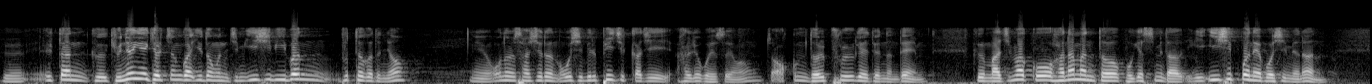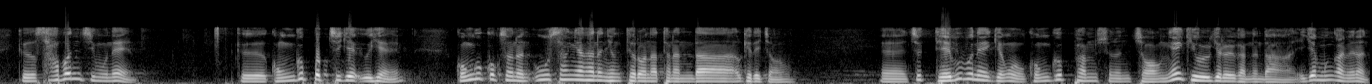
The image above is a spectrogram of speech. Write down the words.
그 일단 그 균형의 결정과 이동은 지금 22번부터거든요. 예, 오늘 사실은 51페이지까지 하려고 했어요. 조금 덜 풀게 됐는데 그 마지막 거 하나만 더 보겠습니다. 20번에 보시면은 그 4번 지문에 그 공급 법칙에 의해 공급 곡선은 우상향하는 형태로 나타난다 이렇게 돼 있죠. 예, 즉 대부분의 경우 공급 함수는 정의 기울기를 갖는다. 이게 뭔가 하면은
